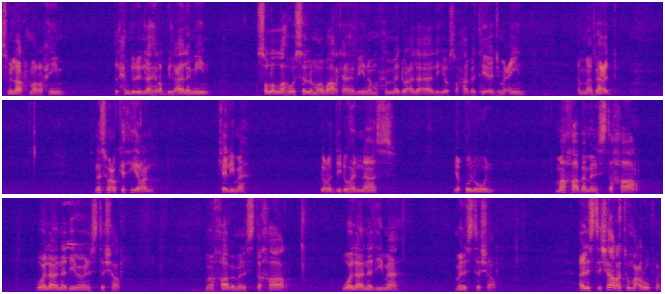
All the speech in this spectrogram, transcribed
بسم الله الرحمن الرحيم. الحمد لله رب العالمين وصلى الله وسلم وبارك على نبينا محمد وعلى آله وصحابته أجمعين. أما بعد نسمع كثيرا كلمة يرددها الناس يقولون ما خاب من استخار ولا ندم من استشار ما خاب من استخار ولا ندم من استشار الاستشارة معروفة.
